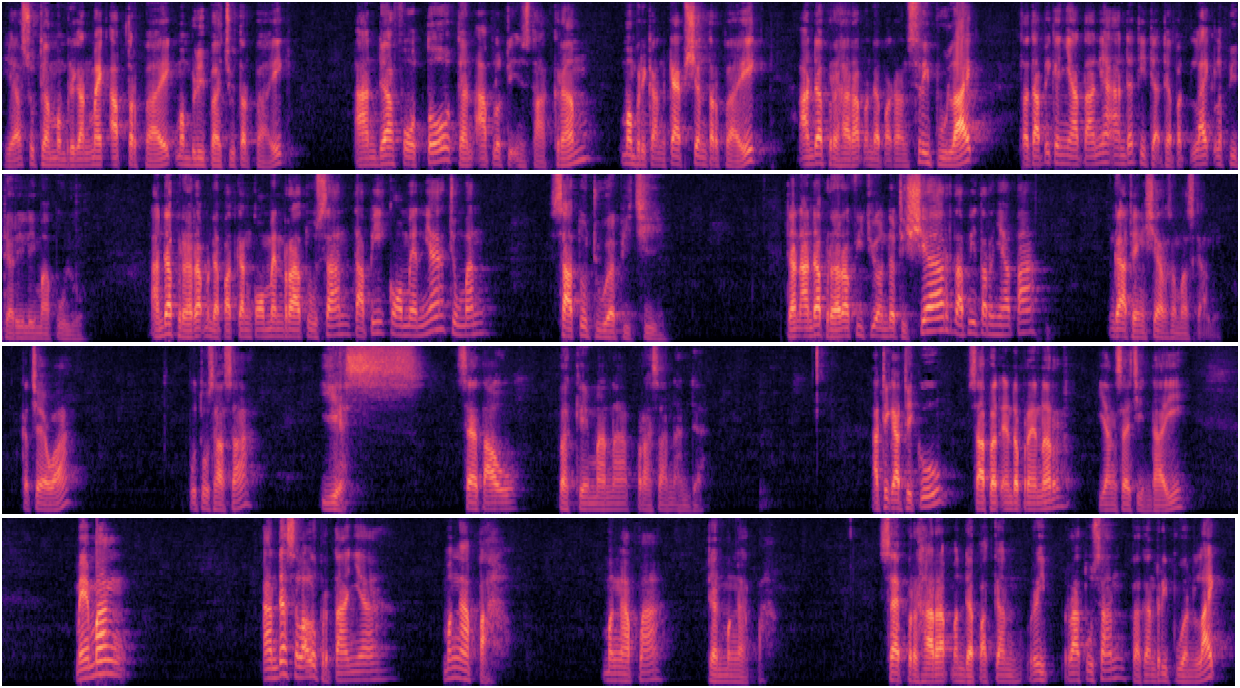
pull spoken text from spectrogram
ya sudah memberikan make up terbaik, membeli baju terbaik, Anda foto dan upload di Instagram, memberikan caption terbaik, Anda berharap mendapatkan 1000 like, tetapi kenyataannya Anda tidak dapat like lebih dari 50. Anda berharap mendapatkan komen ratusan, tapi komennya cuma satu dua biji. Dan Anda berharap video Anda di-share, tapi ternyata nggak ada yang share sama sekali. Kecewa? Putus asa? Yes, saya tahu bagaimana perasaan Anda. Adik-adikku, sahabat entrepreneur yang saya cintai, memang Anda selalu bertanya, mengapa? Mengapa dan mengapa? Saya berharap mendapatkan ratusan, bahkan ribuan like,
